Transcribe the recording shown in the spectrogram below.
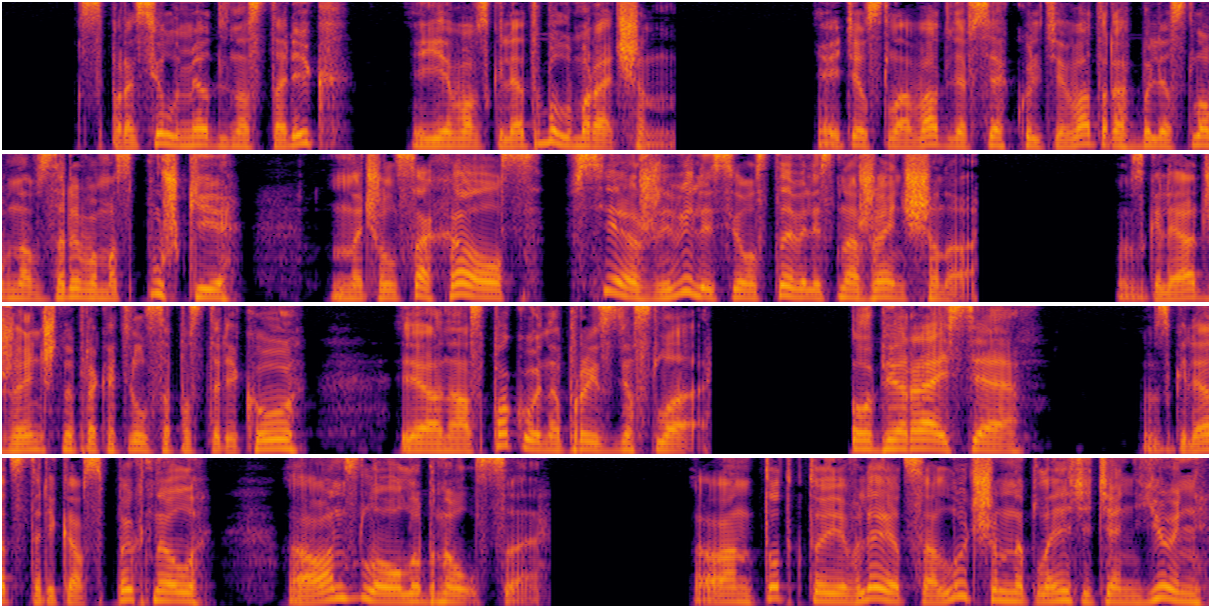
— спросил медленно старик, и его взгляд был мрачен. Эти слова для всех культиваторов были словно взрывом из пушки. Начался хаос, все оживились и уставились на женщину. Взгляд женщины прокатился по старику, и она спокойно произнесла. «Убирайся!» Взгляд старика вспыхнул, а он зло улыбнулся. Он тот, кто является лучшим на планете Тянь-Юнь.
